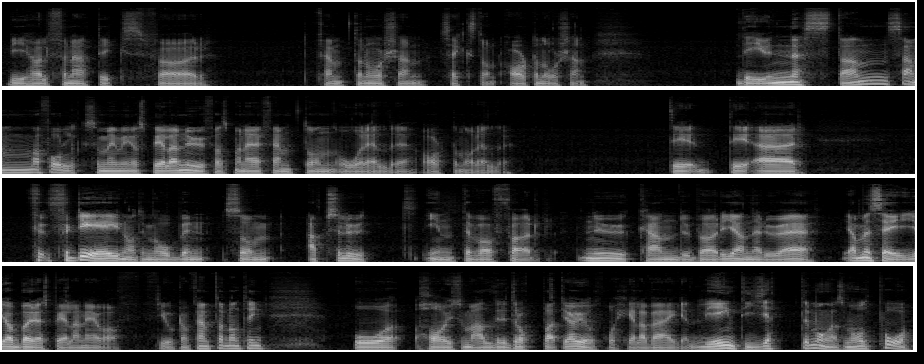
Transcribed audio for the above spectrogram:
vi höll Fanatics för 15 år sedan, 16, 18 år sedan. Det är ju nästan samma folk som är med och spelar nu, fast man är 15 år äldre, 18 år äldre. Det, det är... För, för det är ju någonting med hobbyn som absolut inte var förr. Nu kan du börja när du är, ja men säg, jag började spela när jag var 14-15 någonting och har ju som aldrig droppat. Jag har ju hållit på hela vägen. Vi är inte jättemånga som har hållit på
